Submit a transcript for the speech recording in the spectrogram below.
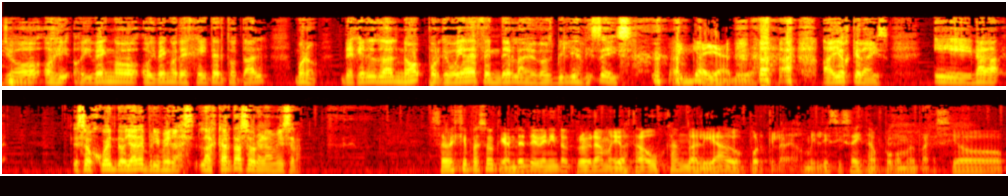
Yo hoy, hoy vengo, hoy vengo de hater total. Bueno, de hater total no, porque voy a defender la de 2016. Venga ya, tío. Ahí os quedáis. Y nada, eso os cuento ya de primeras. Las cartas sobre la mesa. ¿Sabes qué pasó? Que antes de venir al programa yo estaba buscando aliados porque la de 2016 tampoco me pareció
